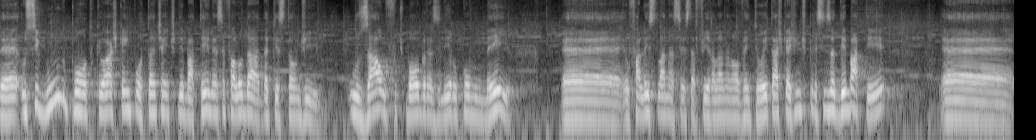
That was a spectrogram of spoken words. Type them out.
É, o segundo ponto que eu acho que é importante a gente debater, né? Você falou da, da questão de usar o futebol brasileiro como um meio. É, eu falei isso lá na sexta-feira, lá na 98. Acho que a gente precisa debater é,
